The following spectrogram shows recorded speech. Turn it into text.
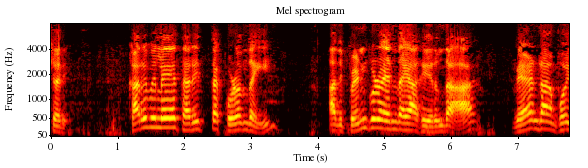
சரி. கருவிலே தரித்த குழந்தை அது பெண் குழந்தையாக இருந்தா வேண்டாம் போய்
